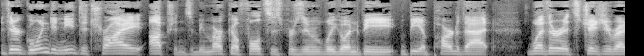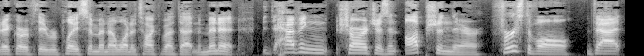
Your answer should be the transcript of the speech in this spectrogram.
they're going to need to try options. I mean, Markelle Fultz is presumably going to be be a part of that whether it's JJ Redick or if they replace him, and I want to talk about that in a minute. Having Saric as an option there, first of all, that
